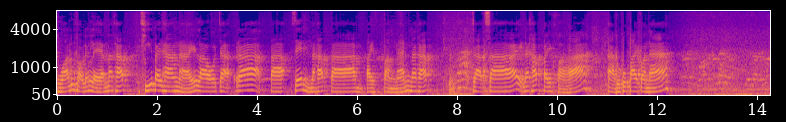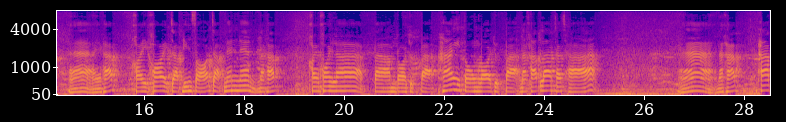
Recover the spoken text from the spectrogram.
หัวลูกศรแหลมๆนะครับ ชี้ไปทางไหนเราจะรากตาเส้นนะครับ ตามไปฝั่งนั้นนะครับ จากซ้ายนะครับไปขวาอ่าดูครูปายก่อนนะอ่าเห็นครับ ค่อยๆจับดินสอจับแน่น ๆนะครับ ค่อยๆลากตามรอยจุดปะให้ตรงรอยจุดปะนะครับ ลากช้าๆ อ่านะครับ ภาพ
